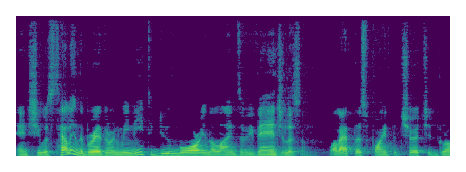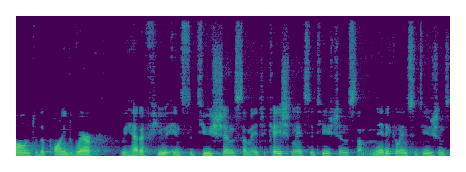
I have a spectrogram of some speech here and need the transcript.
and she was telling the brethren, we need to do more in the lines of evangelism. Well, at this point, the church had grown to the point where we had a few institutions, some educational institutions, some medical institutions,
